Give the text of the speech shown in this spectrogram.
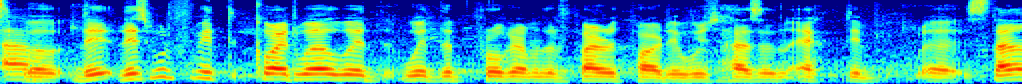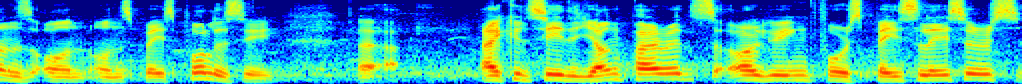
well, thi- this would fit quite well with, with the program of the Pirate Party, which has an active uh, stance on, on space policy. Uh, I could see the young pirates arguing for space lasers,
